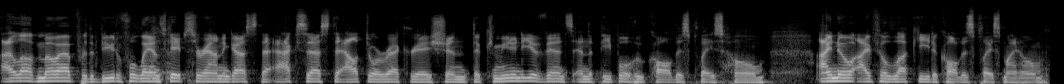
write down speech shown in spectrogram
I love Moab for the beautiful landscape surrounding us, the access to outdoor recreation, the community events, and the people who call this place home. I know I feel lucky to call this place my home.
